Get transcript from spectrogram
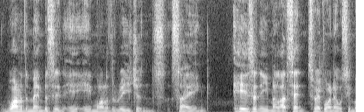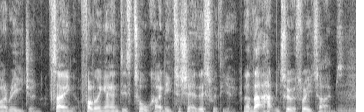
one of the members in, in, in one of the regions saying, here's an email I've sent to everyone else in my region saying, following Andy's talk, I need to share this with you. Now, that happened two or three times. Mm-hmm.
